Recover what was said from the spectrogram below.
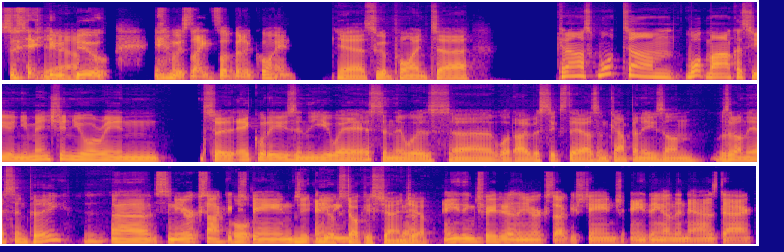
So that yeah. you knew it was like flipping a coin. Yeah, that's a good point. Uh, can I ask what um what markets are you in? You mentioned you're in so equities in the US, and there was uh, what over six thousand companies on. Was it on the S and P? Uh, so New York Stock Exchange, New, New York Stock Exchange, yeah. yeah. Anything traded on the New York Stock Exchange, anything on the Nasdaq,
